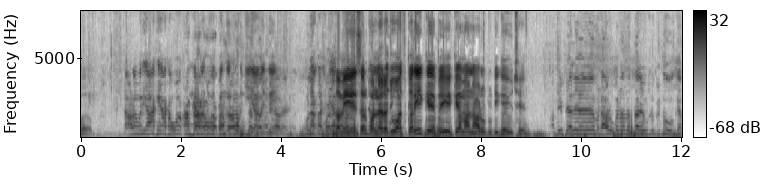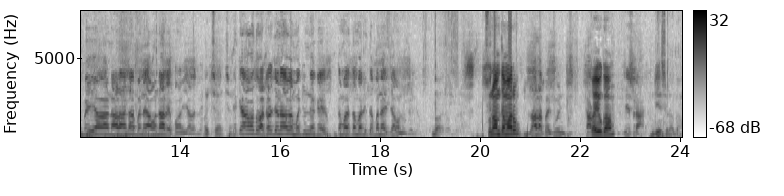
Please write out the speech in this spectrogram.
બરાબર. તમે સરપંચને રજૂઆત કરી કે ભાઈ કેમ આ નાડું તૂટી ગયું છે? અમે પહેલે નાળું બનાવતા ત્યારે એટલું કીધું કે ભાઈ આ નાળા ના બને આવો ના રે પાણી આવે એટલે. અચ્છા અચ્છા. કે આવા તો અઢાર જણા આવે મજૂરને કે તમારે તમારી રીતે બનાવી જવાનું કે બરાબર. શું નામ તમારું? લાલાભાઈ ગોવિંદજી કયું ગામ? જેસડા. જેસડા ગામ.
